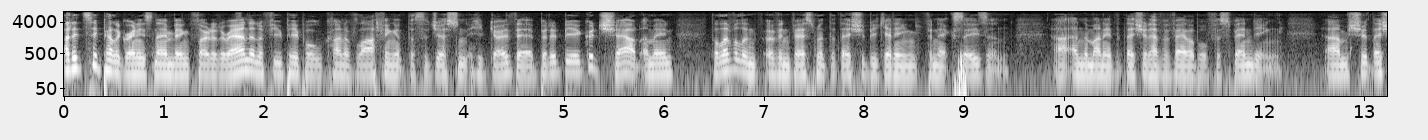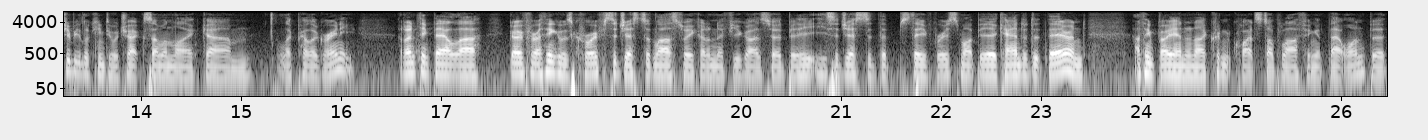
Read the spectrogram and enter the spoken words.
I did see Pellegrini's name being floated around, and a few people kind of laughing at the suggestion that he'd go there. But it'd be a good shout. I mean, the level of investment that they should be getting for next season, uh, and the money that they should have available for spending, um, should they should be looking to attract someone like um, like Pellegrini. I don't think they'll uh, go for. I think it was Cruyff suggested last week. I don't know if you guys heard, but he, he suggested that Steve Bruce might be a candidate there, and I think Bojan and I couldn't quite stop laughing at that one. But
